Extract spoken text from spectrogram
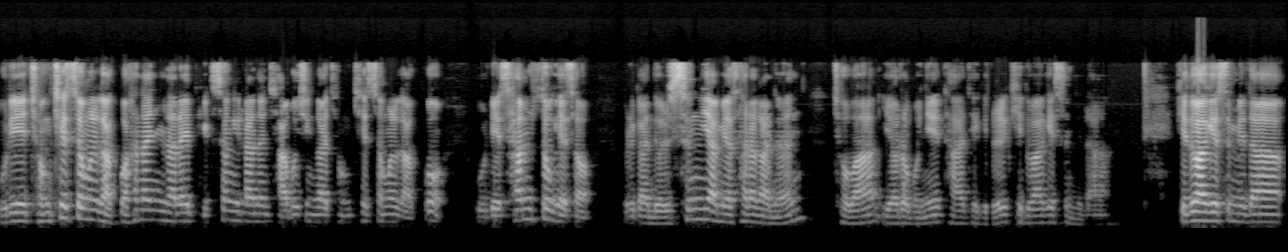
우리의 정체성을 갖고 하나님 나라의 백성이라는 자부심과 정체성을 갖고 우리의 삶 속에서 우리가 늘 승리하며 살아가는 저와 여러분이 다 되기를 기도하겠습니다. 기도하겠습니다.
